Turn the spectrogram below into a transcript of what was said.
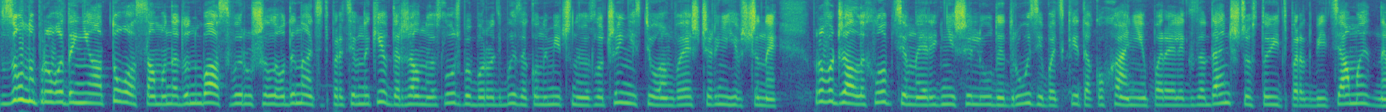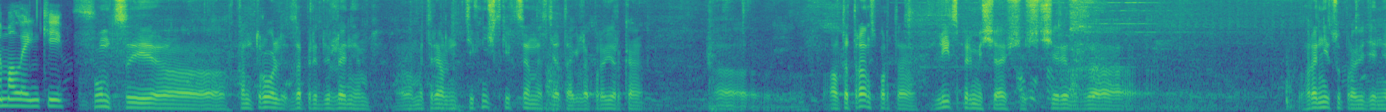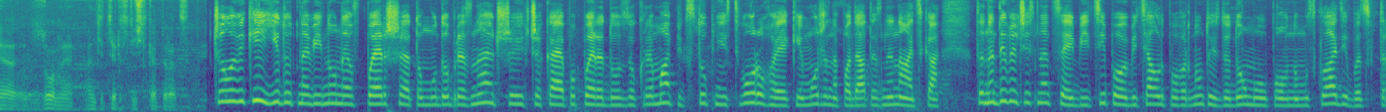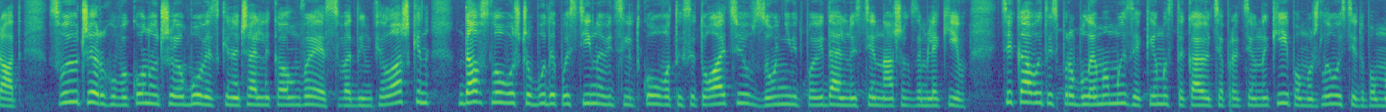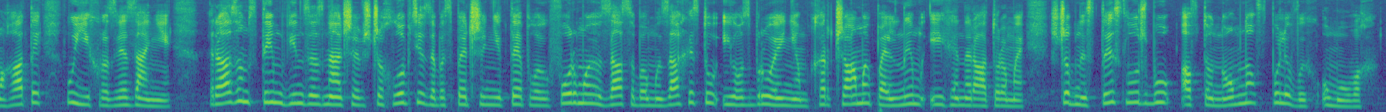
В зону проведення АТО, а саме на Донбас, вирушили 11 працівників Державної служби боротьби з економічною злочинністю МВС Чернігівщини. Проведжали хлопців найрідніші люди, друзі, батьки та кохані. Перелік завдань, що стоїть перед бійцями, немаленький. Функции э, контроль за передвижением э, материально-технических ценностей, а также проверка э, автотранспорта, лиц, перемещающихся через границу проведения зоны антитеррористической операции. Чоловіки їдуть на війну не вперше, тому добре знають, що їх чекає попереду, зокрема, підступність ворога, який може нападати зненацька. Та не дивлячись на це, бійці пообіцяли повернутись додому у повному складі без втрат. В свою чергу, виконуючий обов'язки начальника МВС Вадим Філашкін дав слово, що буде постійно відслідковувати ситуацію в зоні відповідальності наших земляків, цікавитись проблемами, з якими стикаються працівники, і по можливості допомагати у їх розв'язанні. Разом з тим він зазначив, що хлопці забезпечені теплою формою, засобами захисту і озброєнням, харчами, пальним і генераторами, щоб нести службу автономно в польових умовах.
